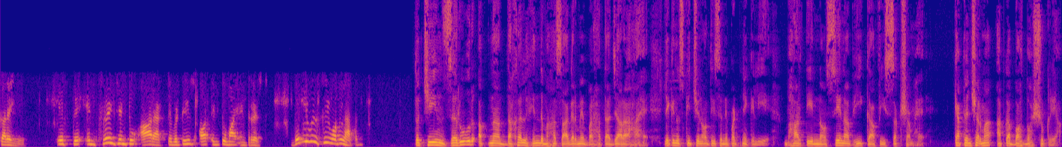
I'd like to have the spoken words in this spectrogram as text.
करेंगे। If they infringe in to our activities और in to my interest then you will see what will happen तो चीन ज़रूर अपना दखल हिंद महासागर में बढ़ाता जा रहा है, लेकिन उसकी चुनौती से निपटने के लिए भारतीय नौसेना भी काफ़ी सक्षम है। कैप्टन शर्मा, आपका बहुत बहुत शुक्रिया।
